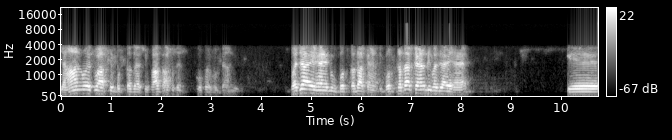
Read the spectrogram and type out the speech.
جہان نو اس واسطے بت کدا صفات آخ دیں وہ پھر وہ بیان وجہ یہ ہے بت کدا کہنے کی بت کدا کہنے کی وجہ یہ ہے کہ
